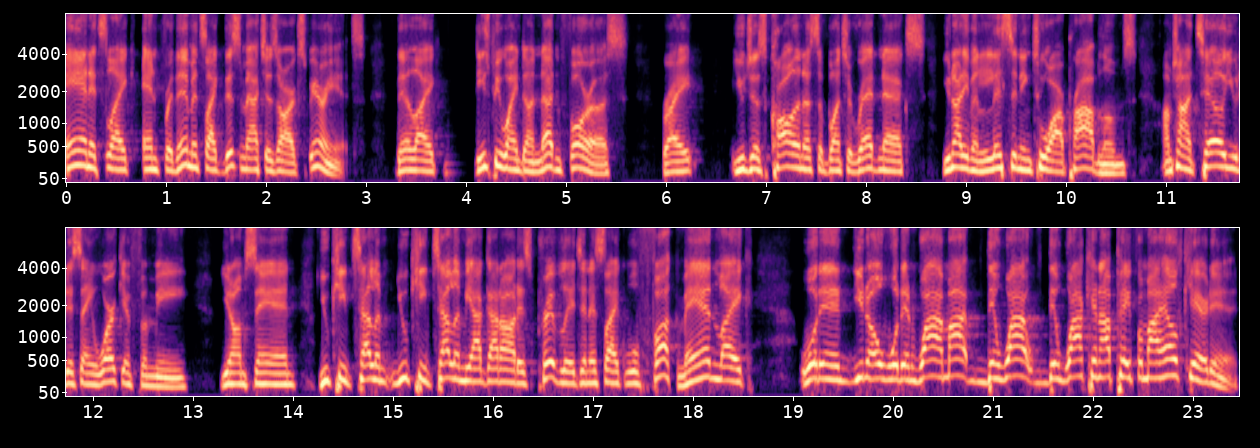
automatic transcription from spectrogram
and it's like, and for them, it's like this matches our experience. They're like, these people ain't done nothing for us, right? You just calling us a bunch of rednecks. You're not even listening to our problems. I'm trying to tell you this ain't working for me. You know what I'm saying? You keep telling you keep telling me I got all this privilege, and it's like, well, fuck, man. Like, well then, you know, well then why am I then why then why can I pay for my health care then?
